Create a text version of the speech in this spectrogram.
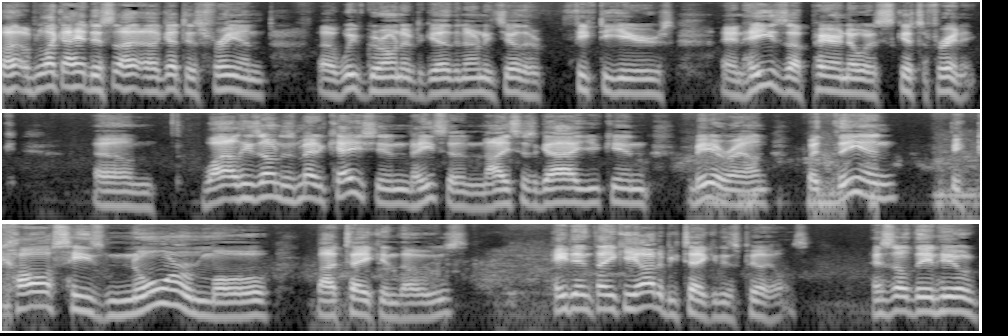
uh, like I had this, I, I got this friend. Uh, we've grown up together, known each other fifty years, and he's a paranoid schizophrenic. Um, while he's on his medication, he's the nicest guy you can be mm-hmm. around. But then, because he's normal by taking those, he didn't think he ought to be taking his pills. And so then he'll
